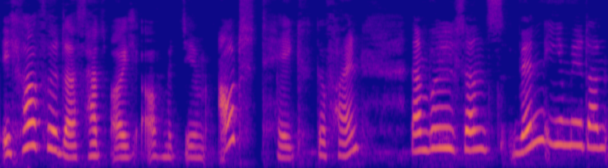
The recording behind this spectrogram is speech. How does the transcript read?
Ich hoffe, das hat euch auch mit dem Outtake gefallen. Dann würde ich sonst, wenn ihr mir dann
